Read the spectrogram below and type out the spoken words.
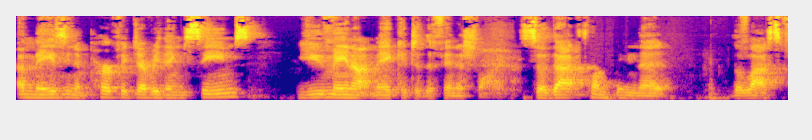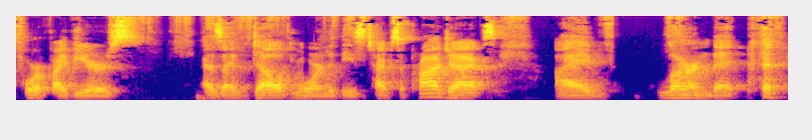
amazing and perfect everything seems you may not make it to the finish line. So that's something that the last four or five years, as I've delved more into these types of projects, I've learned that,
